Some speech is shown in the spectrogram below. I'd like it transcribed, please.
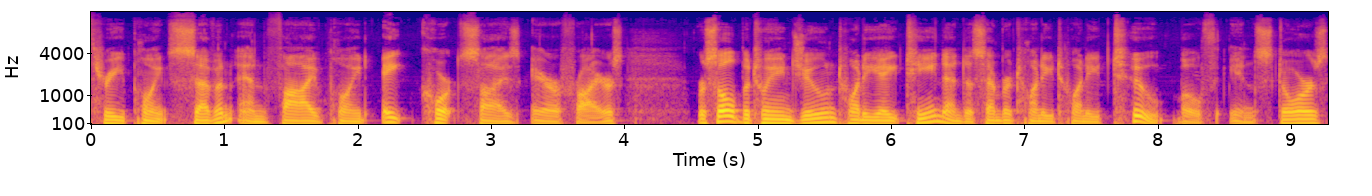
3.7 and 5.8 quart size air fryers were sold between June 2018 and December 2022, both in stores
